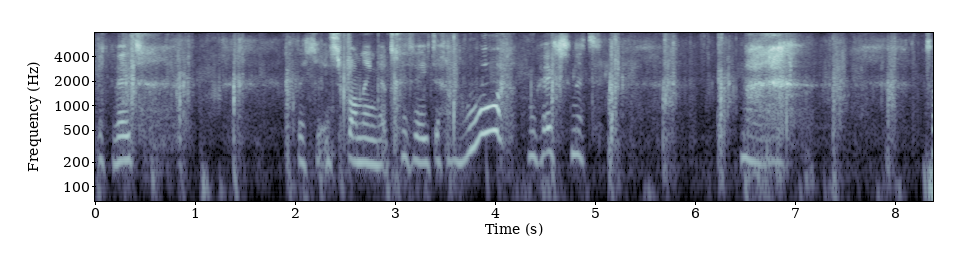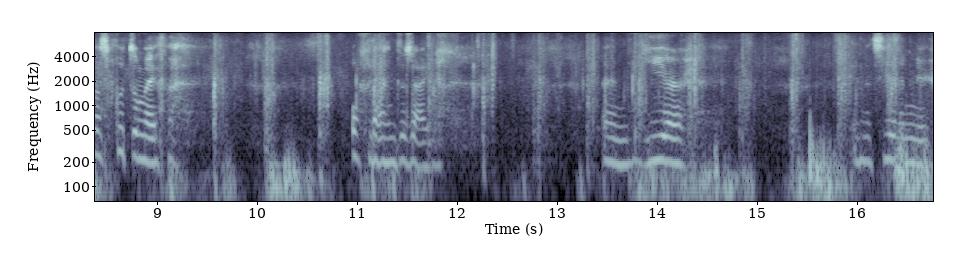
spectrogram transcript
Ik weet dat je in spanning hebt gezeten van hoe, hoe heeft ze het? Maar het was goed om even offline te zijn. En hier, in het hier en nu.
